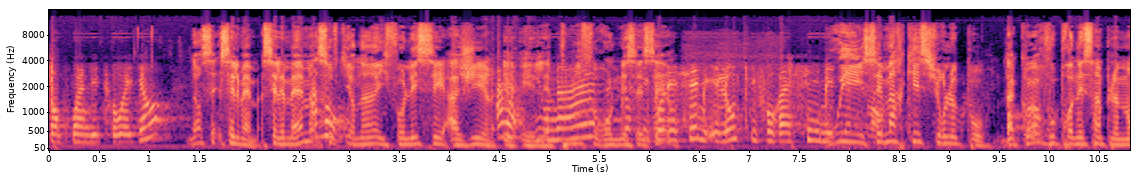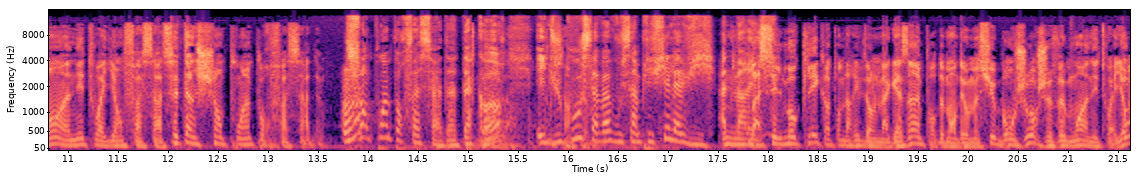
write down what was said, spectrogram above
shampoing nettoyant. Non, c'est c'est le même. C'est le même, Ah sauf bon qu'il y en a un, il faut laisser agir Ah, et, et il les pluies un, feront le d'accord, nécessaire. faut laisser, mais- l'autre qu'il faut rincer immédiatement. Oui, c'est marqué sur le pot. D'accord. Vous prenez simplement un nettoyant façade. C'est un shampoing pour façade. Shampoing pour façade, d'accord. Voilà, Et du coup, ça va vous simplifier la vie, Anne-Marie. Bah, c'est le mot-clé quand on arrive dans le magasin pour demander au monsieur Bonjour, je veux moi un nettoyant,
